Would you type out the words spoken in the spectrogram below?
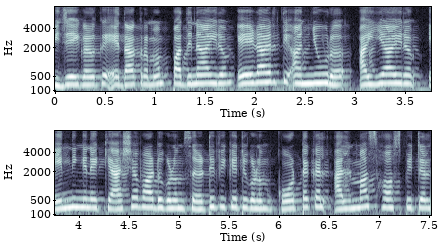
വിജയികൾക്ക് യഥാക്രമം പതിനായിരം ഏഴായിരത്തി അഞ്ഞൂറ് അയ്യായിരം എന്നിങ്ങനെ ക്യാഷ് അവാർഡുകളും സർട്ടിഫിക്കറ്റുകളും Kottakkal Almas hospital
